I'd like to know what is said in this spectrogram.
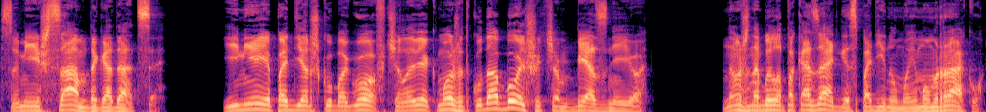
сумеешь сам догадаться. Имея поддержку богов, человек может куда больше, чем без нее. Нужно было показать господину моему мраку,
